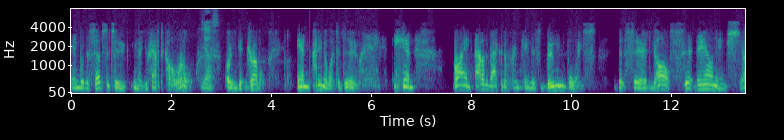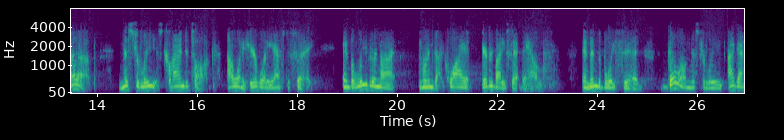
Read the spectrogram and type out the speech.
And with a substitute, you know, you have to call roll. Yes. Or you get in trouble. And I didn't know what to do. And Brian, out of the back of the room came this booming voice that said, Y'all sit down and shut up. Mr. Lee is trying to talk. I want to hear what he has to say. And believe it or not, the room got quiet. Everybody sat down. And then the voice said, Go on, Mr. Lee. I got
